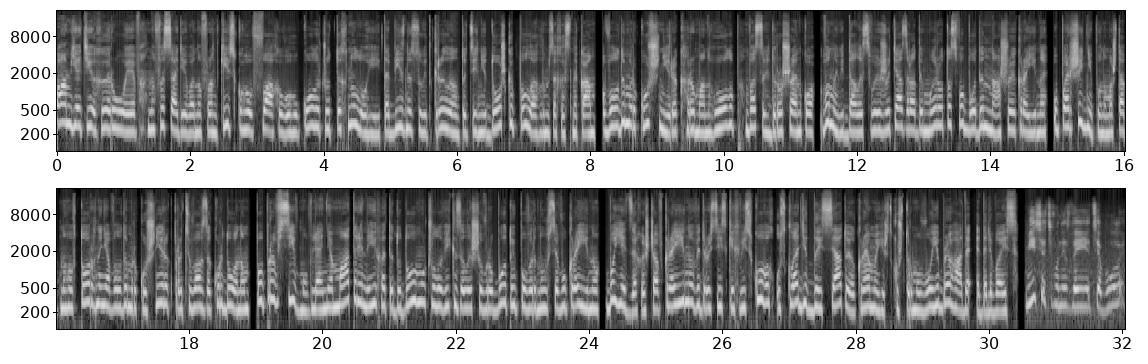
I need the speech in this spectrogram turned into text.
Пам'яті героїв на фасаді Івано-Франківського фахового коледжу технології та бізнесу відкрили нотаційні дошки полеглим захисникам. Володимир Кушнірик, Роман Голуб, Василь Дорошенко. Вони віддали своє життя заради миру та свободи нашої країни. У перші дні повномасштабного вторгнення Володимир Кушнірик працював за кордоном. Попри всі вмовляння матері не їхати додому, чоловік залишив роботу і повернувся в Україну. Боєць захищав країну від російських військових у складі 10-ї окремої гірсько-штурмової бригади Едельвейс. Місяць вони, здається, були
